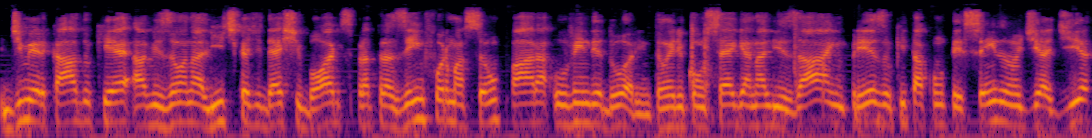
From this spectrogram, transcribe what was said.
de mercado que é a visão analítica de dashboards para trazer informação para o vendedor. Então ele consegue analisar a empresa, que está acontecendo no dia a dia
